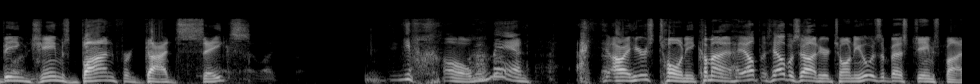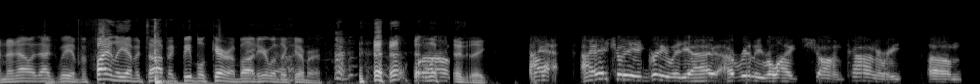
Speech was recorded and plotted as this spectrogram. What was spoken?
being James Bond for God's sakes. Oh man. All right, here's Tony. Come on, help us help us out here, Tony. Who was the best James Bond? Now, now that we have finally have a topic people care about here with the kimmer. what do you think? I I actually agree with you. I, I really liked Sean Connery, um,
